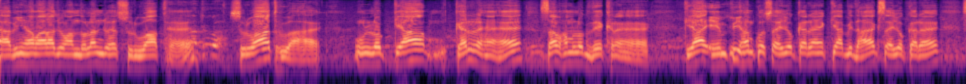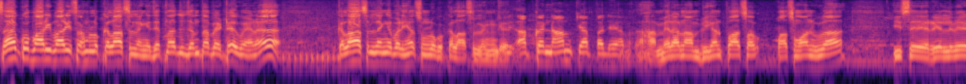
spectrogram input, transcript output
अभी हमारा जो आंदोलन जो है शुरुआत है शुरुआत हुआ है। उन लोग क्या कर रहे हैं सब हम लोग देख रहे हैं। क्या एमपी हमको सहयोग कर रहे हैं क्या विधायक सहयोग कर रहे हैं सबको बारी बारी से हम लोग क्लास लेंगे। जितना जो जनता बैठे हुए हैं ना क्लास लेंगे बढ़िया से उन लोग को क्लास लेंगे। आपका नाम क्या पद है आपका? हाँ मेरा नाम बिगन पास पासवान हुआ। इस रेलवे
